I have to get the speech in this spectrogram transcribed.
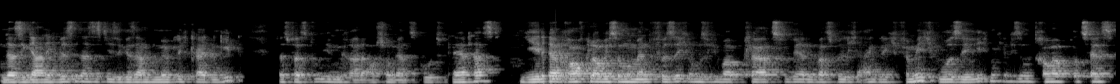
dass sie gar nicht wissen, dass es diese gesamten Möglichkeiten gibt. Das, was du eben gerade auch schon ganz gut erklärt hast. Jeder braucht, glaube ich, so einen Moment für sich, um sich überhaupt klar zu werden, was will ich eigentlich für mich? Wo sehe ich mich in diesem Trauerprozess?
